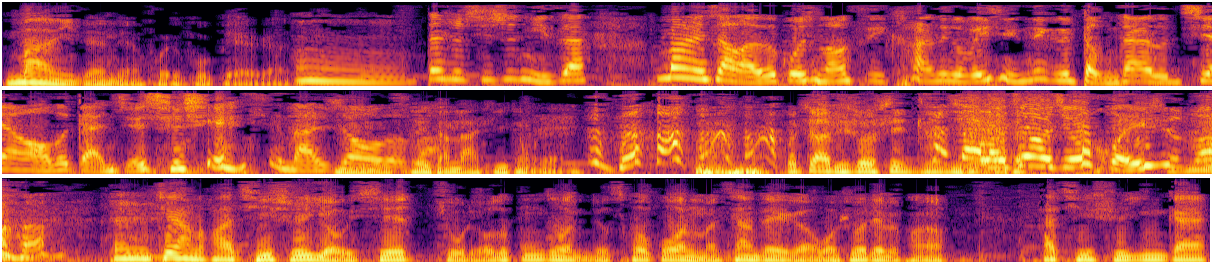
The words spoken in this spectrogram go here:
慢一点点回复别人。嗯，嗯，但是其实你在慢下来的过程当中，自己看那个微信，那个等待的煎熬的感觉，其实也挺难受的、嗯。所以咱们俩是一种人。我知道你说是你看到了就要就回是吗？但是这样的话，其实有一些主流的工作你就错过了嘛。像这个，我说这位朋友。他其实应该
